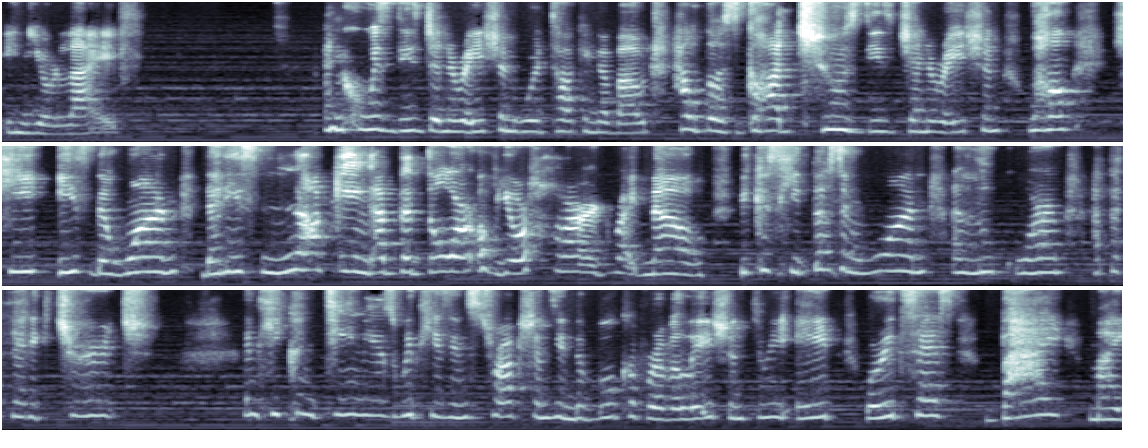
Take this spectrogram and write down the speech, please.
in your life. And who is this generation we're talking about? How does God choose this generation? Well, He is the one that is knocking at the door of your heart right now because He doesn't want a lukewarm, apathetic church. And he continues with his instructions in the book of Revelation 3 8, where it says, Buy my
